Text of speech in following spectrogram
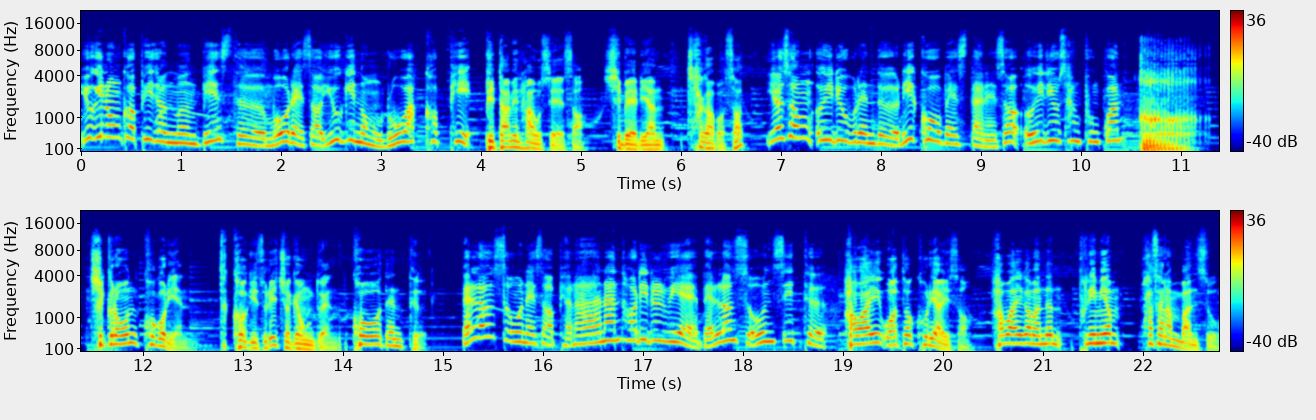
유기농 커피 전문 빈스트 몰에서 유기농 루아 커피 비타민 하우스에서 시베리안 차가버섯, 여성 의류 브랜드 리코베스탄에서 의류 상품권 시끄러운 코골이엔 특허 기술이 적용된 코덴트, 밸런스 온에서 편안한 허리를 위해 밸런스 온 시트 하와이 워터 코리아에서 하와이가 만든 프리미엄 화산 암반수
